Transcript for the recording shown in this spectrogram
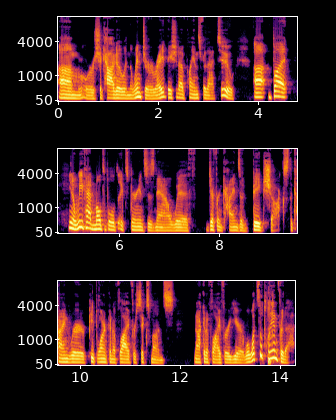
um, or Chicago in the winter, right? They should have plans for that too. Uh, but, you know, we've had multiple experiences now with different kinds of big shocks, the kind where people aren't going to fly for six months, not going to fly for a year. Well, what's the plan for that?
